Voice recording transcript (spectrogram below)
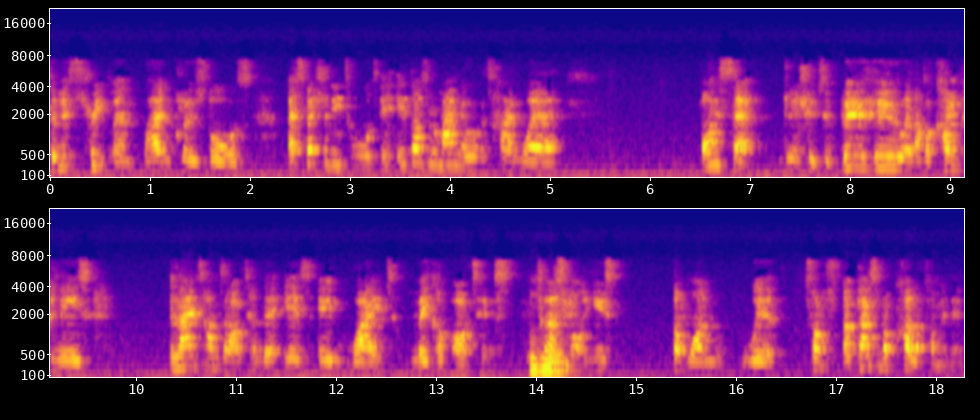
The mistreatment behind closed doors, especially towards it, it does remind me of a time where on set doing shoots with Boohoo and other companies, nine times out of ten there is a white makeup artist that's not used someone with some a person of color coming in.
